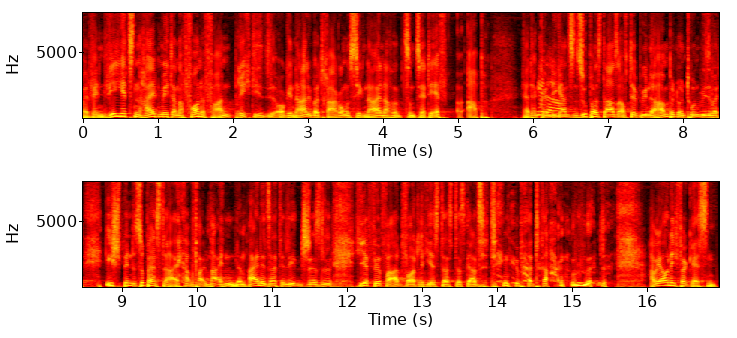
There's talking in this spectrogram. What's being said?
Weil wenn wir jetzt einen halben Meter nach vorne fahren, bricht die Originalübertragung das Signal nach, zum ZDF ab. Ja, da können Genau. die ganzen Superstars auf der Bühne hampeln und tun, wie sie wollen. Ich bin der Superstar, ja, weil mein, meine Satellitenschüssel hierfür verantwortlich ist, dass das ganze Ding übertragen wird. Habe ich auch nicht vergessen.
